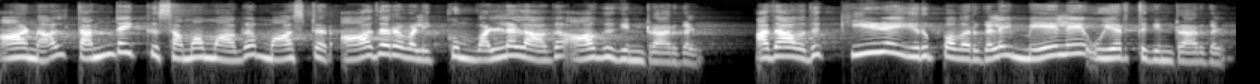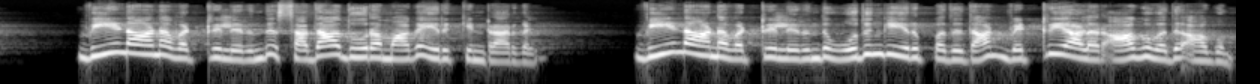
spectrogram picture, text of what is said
ஆனால் தந்தைக்கு சமமாக மாஸ்டர் ஆதரவளிக்கும் வள்ளலாக ஆகுகின்றார்கள். அதாவது கீழே இருப்பவர்களை மேலே உயர்த்துகின்றார்கள். வீணானவற்றிலிருந்து சதா தூரமாக இருக்கின்றார்கள். வீணானவற்றிலிருந்து ஒதுங்கி இருப்பதுதான் வெற்றியாளர் ஆகுவது ஆகும்.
